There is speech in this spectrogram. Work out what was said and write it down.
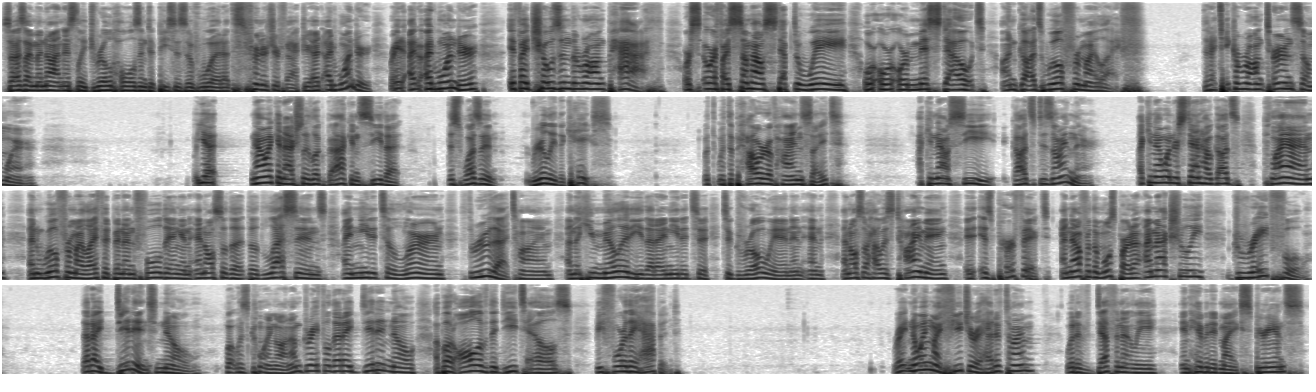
So as I monotonously drilled holes into pieces of wood at this furniture factory, I'd, I'd wonder, right? I'd, I'd, wonder if I'd chosen the wrong path or, or if I somehow stepped away or, or, or missed out on God's will for my life. Did I take a wrong turn somewhere? But yet, now I can actually look back and see that this wasn't really the case. With, with the power of hindsight, I can now see God's design there. I can now understand how God's plan and will for my life had been unfolding and, and also the, the lessons I needed to learn through that time and the humility that I needed to, to grow in and, and, and also how his timing is perfect. And now, for the most part, I'm actually grateful that I didn't know what was going on. I'm grateful that I didn't know about all of the details before they happened right? Knowing my future ahead of time would have definitely inhibited my experience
